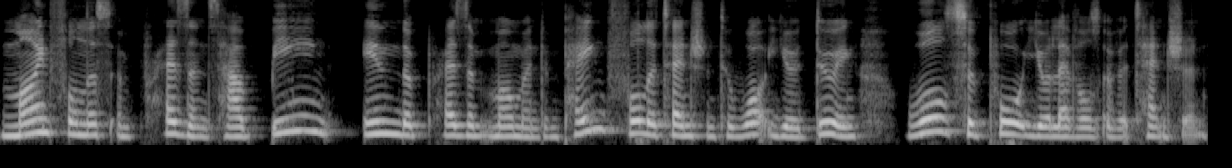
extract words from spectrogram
mindfulness, and presence, how being in the present moment and paying full attention to what you're doing will support your levels of attention.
